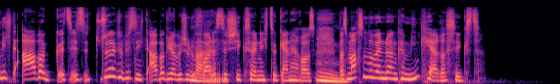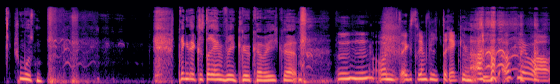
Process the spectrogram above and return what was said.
nicht aber... Du sagst, du bist nicht abergläubisch und du Nein. forderst das Schicksal nicht so gern heraus. Hm. Was machst du, wenn du einen Kaminkehrer siehst? Schmusen. Bringt extrem viel Glück, habe ich gehört. Und extrem viel Dreck im Gesicht. Okay, wow.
